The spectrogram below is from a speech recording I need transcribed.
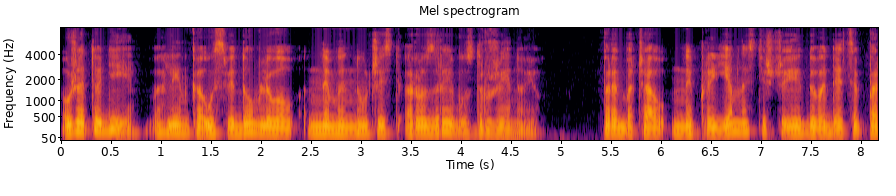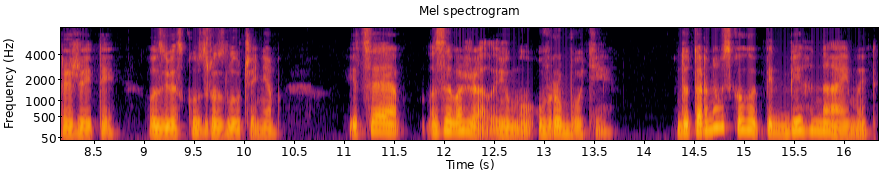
Уже тоді Глінка усвідомлював неминучість розриву з дружиною, передбачав неприємності, що їх доведеться пережити у зв'язку з розлученням, і це заважало йому в роботі. До Тарновського підбіг наймит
